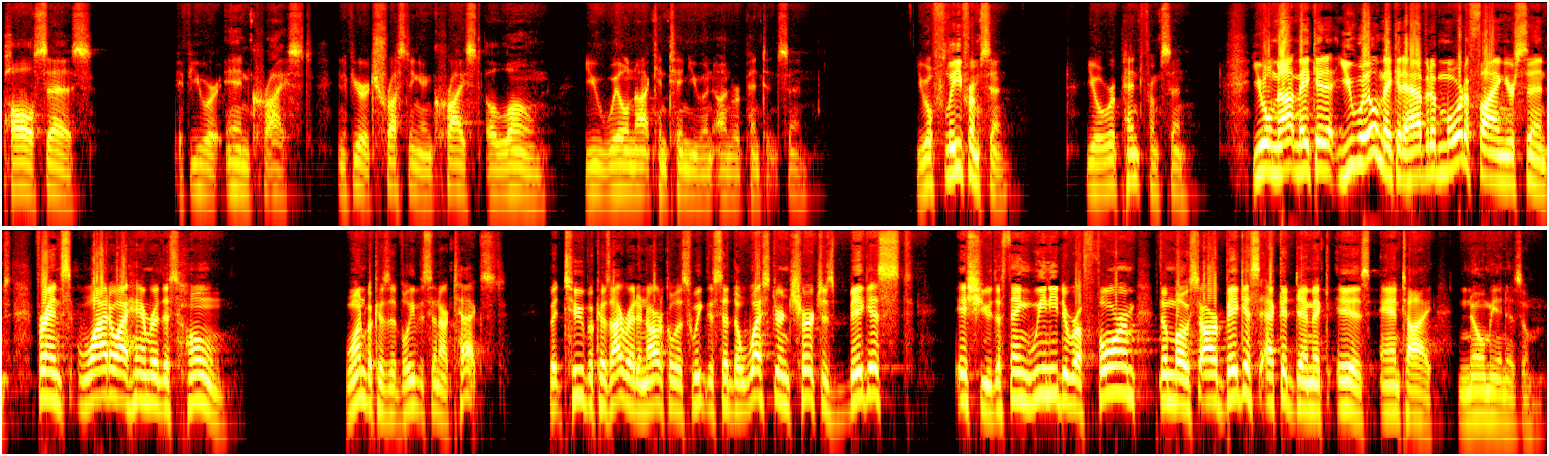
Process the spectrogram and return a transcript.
Paul says, if you are in Christ, and if you are trusting in Christ alone, you will not continue in unrepentant sin. You will flee from sin. You will repent from sin. You will not make it, you will make it a habit of mortifying your sins. Friends, why do I hammer this home? One, because I believe it's in our text. But two, because I read an article this week that said the Western church's biggest issue, the thing we need to reform the most, our biggest epidemic is antinomianism.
